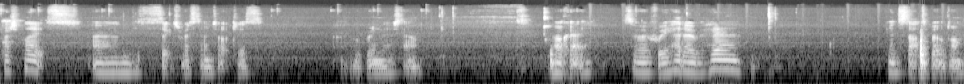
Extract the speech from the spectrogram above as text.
pressure plates and six redstone torches. We'll bring those down. Okay, so if we head over here, we can start to build one.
